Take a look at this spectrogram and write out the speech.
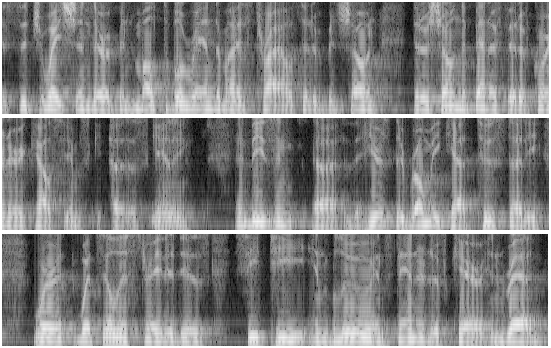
uh, situation, there have been multiple randomized trials that have been shown that have shown the benefit of coronary calcium sc uh, scanning. And these, in, uh, here's the ROMICAT 2 study, where what's illustrated is CT in blue and standard of care in red.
